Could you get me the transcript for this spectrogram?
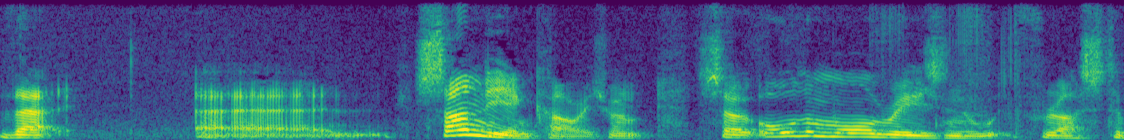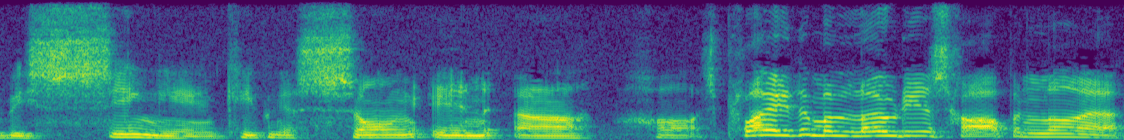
that uh, Sunday encouragement. So, all the more reason for us to be singing keeping a song in our hearts. Play the melodious harp and lyre.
